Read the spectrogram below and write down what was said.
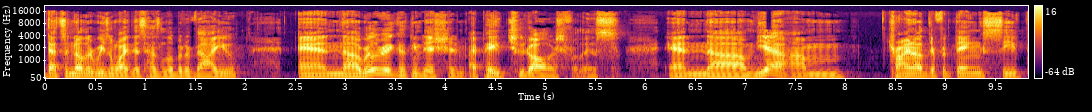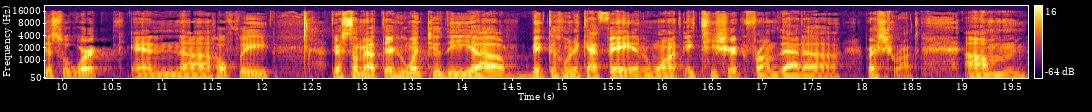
that's another reason why this has a little bit of value. And uh, really, really good condition. I paid $2 for this. And um, yeah, I'm trying out different things, see if this will work. And uh, hopefully, there's some out there who went to the uh, Big Kahuna Cafe and want a T-shirt from that uh, restaurant. Um,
